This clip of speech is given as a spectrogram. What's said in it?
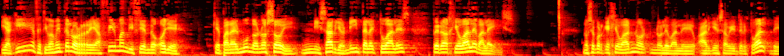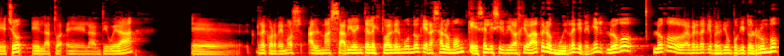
Y aquí, efectivamente, lo reafirman diciendo: Oye, que para el mundo no soy ni sabios ni intelectuales, pero a Jehová le valéis. No sé por qué Jehová no, no le vale a alguien sabio intelectual. De hecho, en la, en la antigüedad eh, recordemos al más sabio intelectual del mundo, que era Salomón, que ese le sirvió a Jehová, pero muy requete bien. Luego, luego es verdad que perdió un poquito el rumbo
